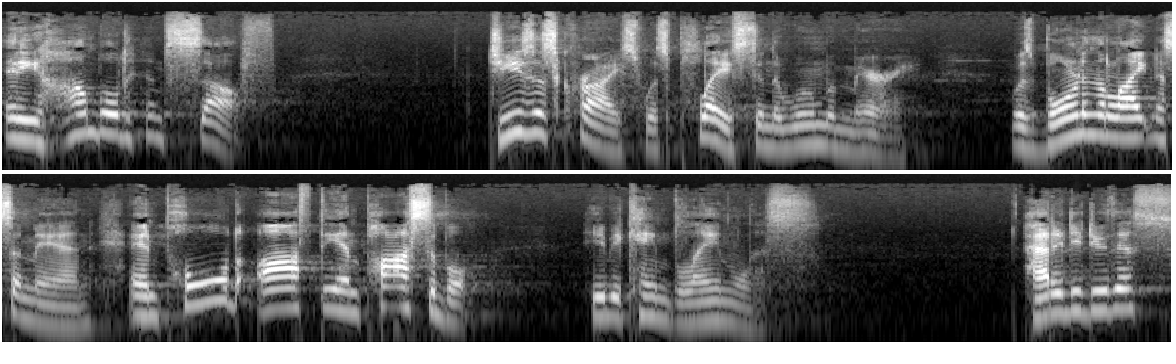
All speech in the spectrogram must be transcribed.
and he humbled himself. Jesus Christ was placed in the womb of Mary, was born in the likeness of man, and pulled off the impossible. He became blameless. How did he do this?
